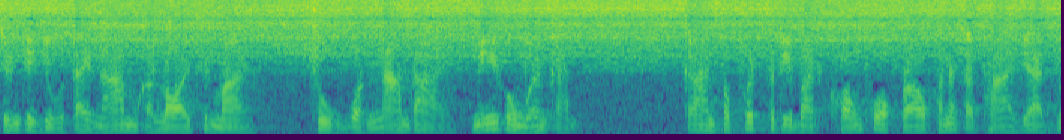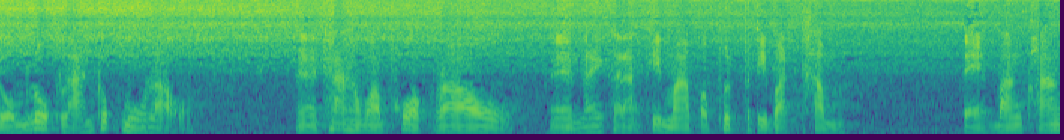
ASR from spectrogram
ถึงจะอยู่ใต้น้ำก็ลอยขึ้นมาสู่บนน้ำได้ นี้ก็เหมือนกัน การประพฤติปฏิบัติของพวกเราคณะทาญาติโยมลูกหลานทุกหมู่เหล่าถ้าคำว่าพวกเราในขณะที่มาประพฤติปฏิบัติธรรมแต่บางครั้ง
